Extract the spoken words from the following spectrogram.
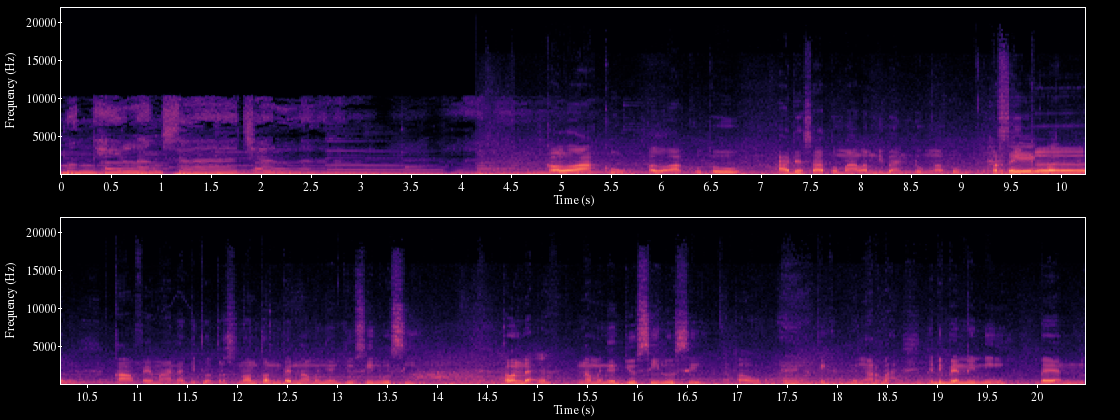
Menghilang sajalah Kalau aku, kalau aku tuh ada satu malam di Bandung, aku pergi Asik, ke Bandung. kafe mana gitu, terus nonton band namanya Juicy Lucy. Tahu nggak? Hmm? Namanya Juicy Lucy. Gak tahu. Eh, nanti dengar lah. Jadi band ini band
